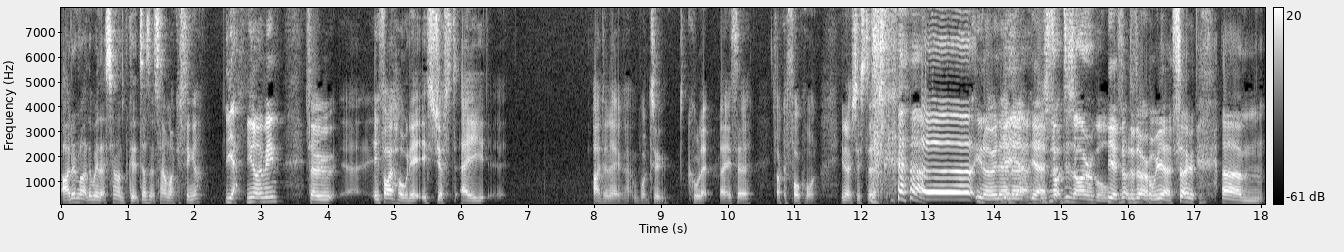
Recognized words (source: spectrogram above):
I don't like the way that sounds because it doesn't sound like a singer. Yeah. You know what I mean? So uh, if I hold it, it's just a. I don't know what to call it. Uh, It's a. It's like a foghorn. You know, it's just a. uh, you know, and then, uh, yeah. It's so- not desirable. yeah, it's not desirable. Yeah. So, um,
